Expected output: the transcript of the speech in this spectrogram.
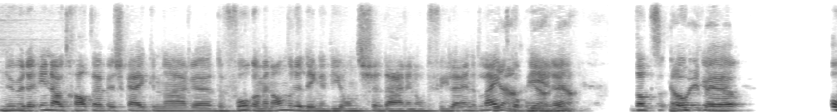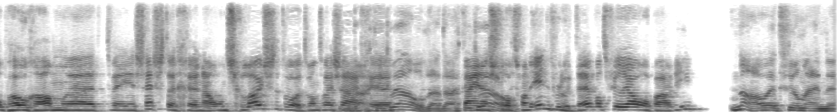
Nu we de inhoud gehad hebben, is kijken naar uh, de vorm en andere dingen die ons uh, daarin opvielen. En het lijkt ja, erop, heren, ja, ja. dat nou, ook ben... op Hoogham 62 naar ons geluisterd wordt. Want wij zagen dat dacht ik wel, dat dacht bijna ik wel. een soort van invloed. Hè? Wat viel jou op, Harry? Nou, het viel mij in, in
